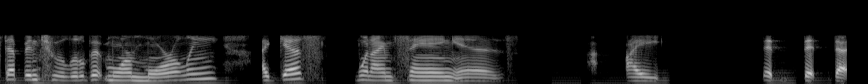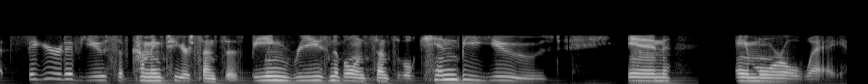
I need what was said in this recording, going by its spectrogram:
step into a little bit more morally. I guess what I'm saying is I that that that figurative use of coming to your senses, being reasonable and sensible can be used in a moral way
